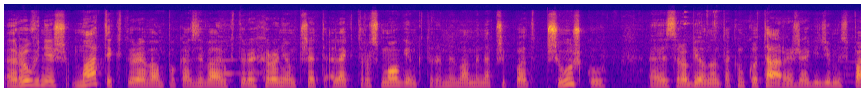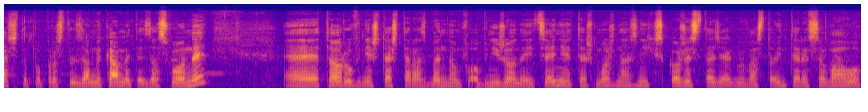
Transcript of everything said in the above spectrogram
Również maty, które Wam pokazywałem, które chronią przed elektrosmogiem, które my mamy na przykład przy łóżku e, zrobioną, taką kotarę, że jak idziemy spać, to po prostu zamykamy te zasłony. E, to również też teraz będą w obniżonej cenie, też można z nich skorzystać, jakby Was to interesowało.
